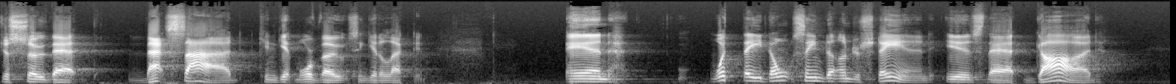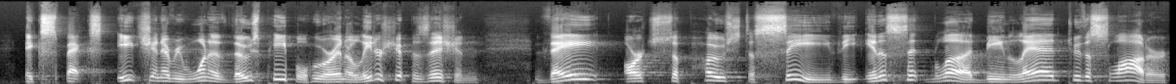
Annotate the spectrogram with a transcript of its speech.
just so that that side can get more votes and get elected. And what they don't seem to understand is that God expects each and every one of those people who are in a leadership position, they are supposed to see the innocent blood being led to the slaughter,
